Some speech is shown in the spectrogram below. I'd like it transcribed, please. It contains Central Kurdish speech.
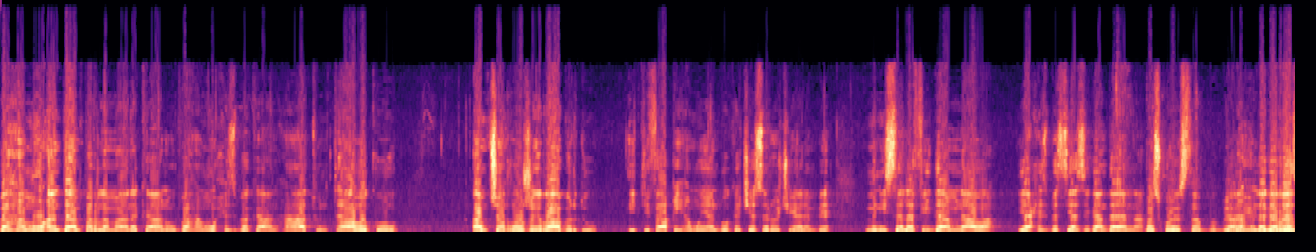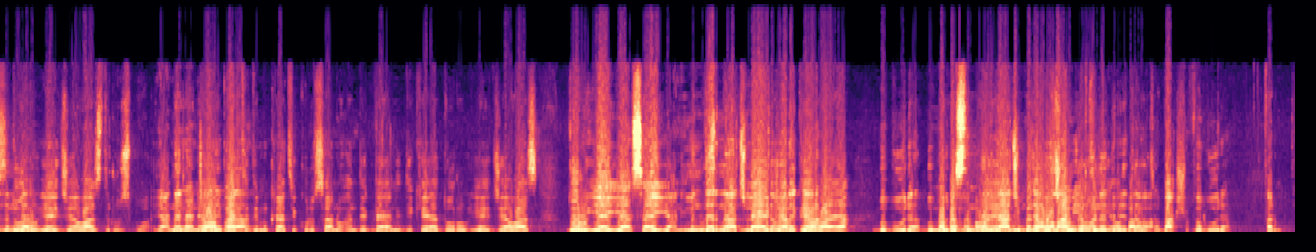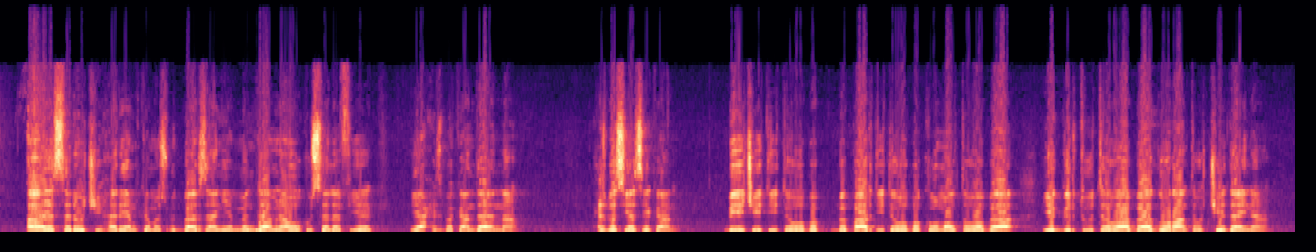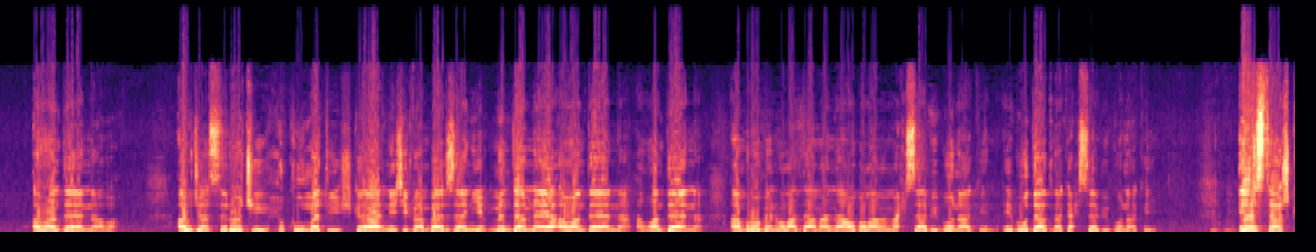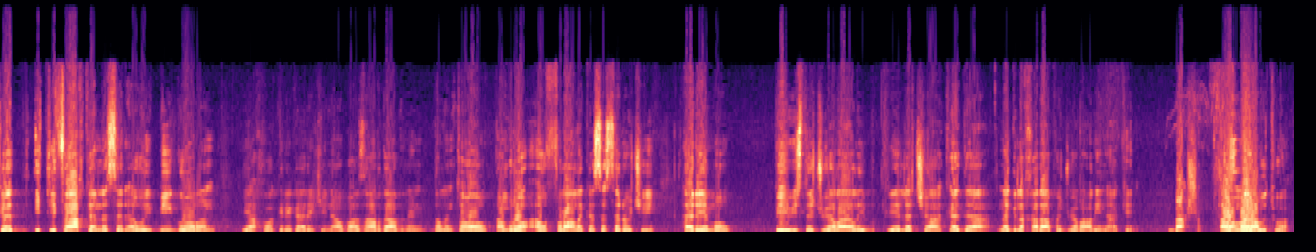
بە هەموو ئەندام پەرلەمانەکان و بە هەموو حزبەکان هاتون تاوەکو ئەم چەند ڕۆژەی ڕابردوو ئیتیفاقی هەمویان بۆ کە چێ سەرۆکی هەرم بێ منی سەلەفی دامناوە یا حیز بە سیاسەکان دایاننا بەس کۆ ئێستا لەگەر ڕێزم یای جیاواز دروست بووە یان پارتی دموکراتی کوردستان و هەندێک لایانی دیکەیە دوڕ یای جیاواز دوڕ یای یاسایی ینی من دەرناچلایەکە وایە ببوورە بەبستمەوە یانی بەڵامی ئەوە نەدرێتەوە باشە ببوورە فەرمە ئایا سەرۆکی هەرێم کە مەسعود بارزانە من دامناوەکو سەلەفیەک یا حیزبەکاندایەننا حز بە سیاسەکان بێچێتیتەوە بە پارتیتەوە بە کۆمەڵتەوە بە یەکگرتوتەوە بە گۆڕانتەوە چێ داینا ئەوان دایان ناوە ئەو جا سەرۆکی حکوومەتیش کە نێچیروان بارزانە من دامنایە ئەوان دایاننا ئەوان دایاننا ئەمڕۆ بێن وڵات دامان ناوە بەڵام ئەمە حسابی بۆ ناکەین ئێ بۆ دادنەکە حسابی بۆ ناکەی ئێستاش کە ئیتیفاقکەن لەسەر ئەوەی بیگۆڕن یا خۆکرێکارێکی ناو بازار دابنن دڵن تەواو ئەمڕۆ ئەو فلانە کەسە سەرۆکی هەرێمە و پێویستە گوێڕایڵی بکرێت لە چاکەدا نەک لە خراپە گوێڕالی ناکەین باشە ئەو مەوتوە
